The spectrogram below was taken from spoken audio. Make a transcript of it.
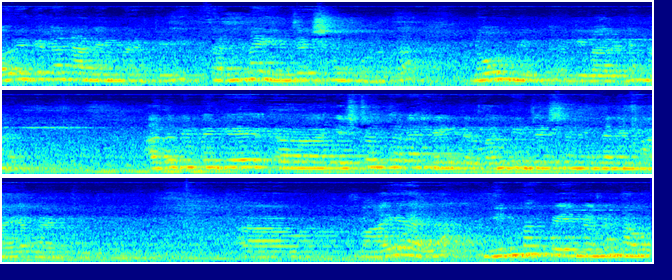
ಅವರಿಗೆಲ್ಲ ನಾವೇನು ಮಾಡ್ತೀವಿ? ಸಣ್ಣ ಇಂಜೆಕ್ಷನ್ ಮೂಲಕ ನೋವು ನಿವಾರಣೆ ಮಾಡ್ತೀವಿ. ಅದು ನಿಮಗೆ ಎಷ್ಟೊಂದು ಜನ ಹೇಳ್ತಾರೆ, ಒಂದು ಇಂಜೆಕ್ಷನಿಂದನೇ ಮಾಯ ಮಾಡ್ತೀವಿ ಮಾಯ ಅಲ್ಲ, ನಿಮ್ಮ ಪೇನನ್ನು ನಾವು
